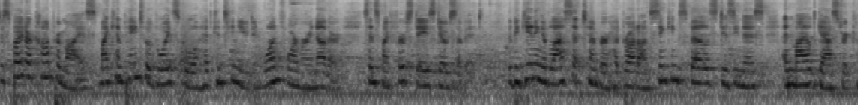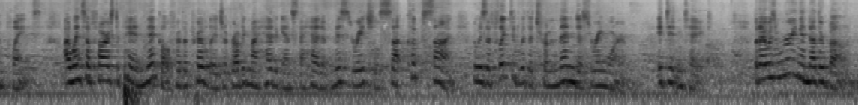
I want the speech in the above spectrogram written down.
Despite our compromise, my campaign to avoid school had continued in one form or another since my first day's dose of it. The beginning of last September had brought on sinking spells, dizziness, and mild gastric complaints. I went so far as to pay a nickel for the privilege of rubbing my head against the head of Miss Rachel Cook's son, who was afflicted with a tremendous ringworm. It didn't take. But I was worrying another bone.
